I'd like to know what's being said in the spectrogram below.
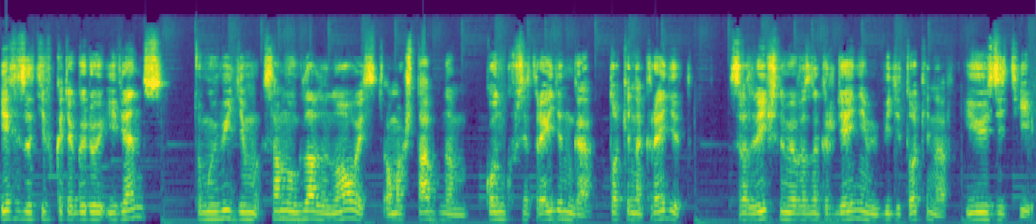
Если зайти в категорию Events, то мы видим самую главную новость о масштабном конкурсе трейдинга токена Credit с различными вознаграждениями в виде токенов и USDT,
